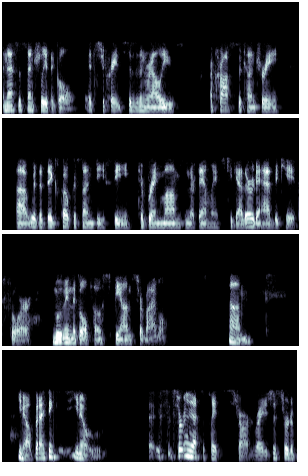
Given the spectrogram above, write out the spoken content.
And that's essentially the goal. It's to create citizen rallies across the country uh, with a big focus on DC to bring moms and their families together to advocate for moving the goalposts beyond survival. Um, you know, but I think, you know, uh, certainly that's a place to start, right? It's just sort of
